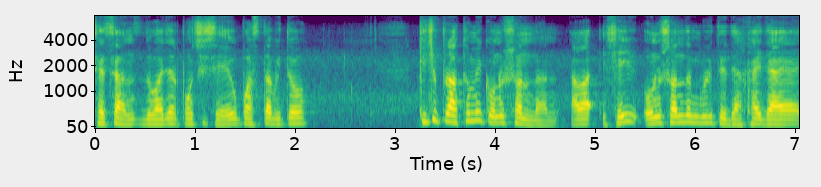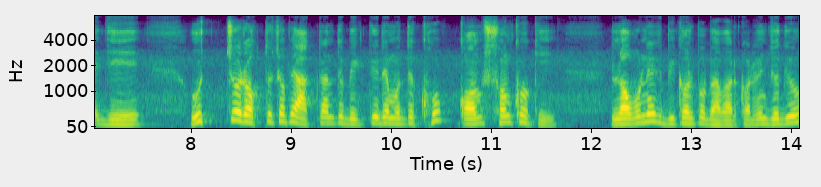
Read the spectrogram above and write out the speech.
সেশনস দু হাজার পঁচিশে উপস্থাপিত কিছু প্রাথমিক অনুসন্ধান, আবার সেই অনুসন্ধানগুলিতে দেখা যায় যে উচ্চ রক্তচাপে আক্রান্ত ব্যক্তিদের মধ্যে খুব কম সংখ্যকই লবণের বিকল্প ব্যবহার করেন, যদিও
